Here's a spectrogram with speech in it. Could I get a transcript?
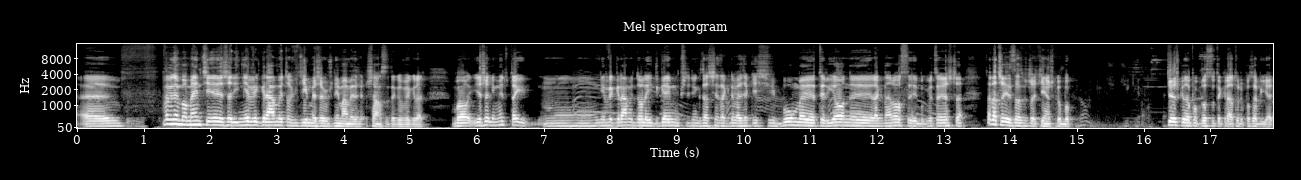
e, pewnym momencie, jeżeli nie wygramy, to widzimy, że już nie mamy szansy tego wygrać. Bo jeżeli my tutaj mm, nie wygramy do late game, przeciwnik zacznie zagrywać jakieś boomy, tyriony, ragnarosy, Bóg co jeszcze, to raczej jest zazwyczaj ciężko, bo ciężko da po prostu te kreatury pozabijać.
